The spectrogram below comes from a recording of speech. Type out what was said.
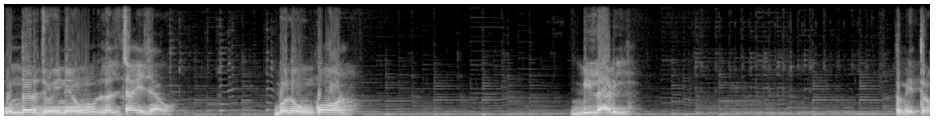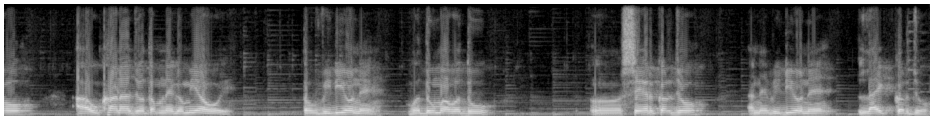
ઉંદર જોઈને હું લલચાઈ જાઉં. બોલો, હું કોણ? બિલાડી. તો મિત્રો, આ ઉખાણા જો તમને ગમ્યા હોય, તો વિડીયોને વધુમાં વધુ શેર કરજો અને વિડીયોને લાઈક કરજો.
